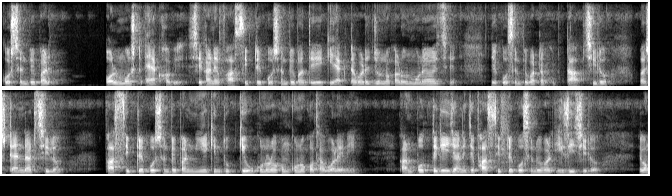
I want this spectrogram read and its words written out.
কোশ্চেন পেপার অলমোস্ট এক হবে। সেখানে ফার্স্ট শিফটে কোশ্চেন পেপার দেখে কি একটা বারের জন্য কারোর মনে হয়েছে? যে কোশ্চেন পেপারটা খুব টাফ ছিল বা স্ট্যান্ডার্ড ছিল। ফার্স্ট শিফটে কোশ্চেন পেপার নিয়ে কিন্তু কেউ কোনো রকম কোনো কথা বলেনি। কারণ প্রত্যেকেই জানে যে ফার্স্ট শিফটে কোশ্চেন পেপার ইজি ছিল। এবং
